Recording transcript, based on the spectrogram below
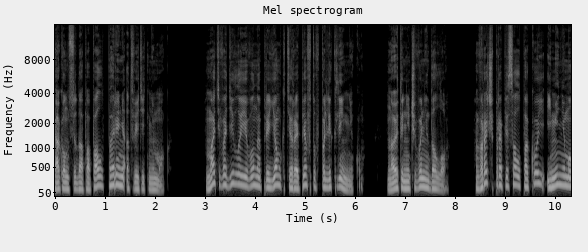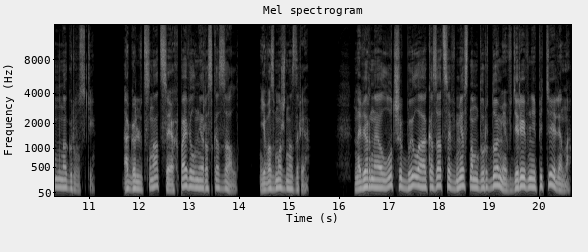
Как он сюда попал, парень ответить не мог. Мать водила его на прием к терапевту в поликлинику, но это ничего не дало. Врач прописал покой и минимум нагрузки. О галлюцинациях Павел не рассказал, и, возможно, зря. Наверное, лучше было оказаться в местном дурдоме в деревне Петелино,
